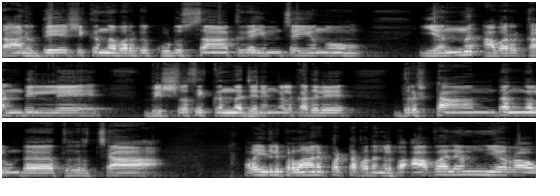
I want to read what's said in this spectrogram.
താൻ ഉദ്ദേശിക്കുന്നവർക്ക് കുടുസാക്കുകയും ചെയ്യുന്നു എന്ന് അവർ കണ്ടില്ലേ? വിശ്വസിക്കുന്ന ജനങ്ങൾക്കതിൽ ദൃഷ്ടാന്തങ്ങളുണ്ട് തീർച്ച. അപ്പൊ ഇതിൽ പ്രധാനപ്പെട്ട പദങ്ങൾ ഇപ്പൊ അവലം യറൗ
